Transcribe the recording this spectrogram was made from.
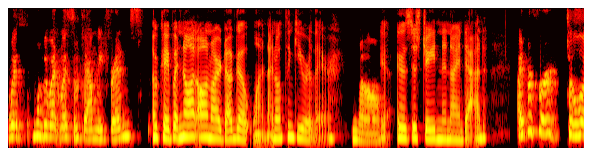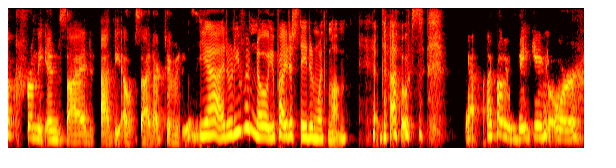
with when we went with some family friends. Okay, but not on our dugout one. I don't think you were there. No. Yeah, it was just Jaden and I and Dad. I prefer to look from the inside at the outside activities. Yeah, I don't even know. You probably just stayed in with mom at the house. Yeah. I probably was baking or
